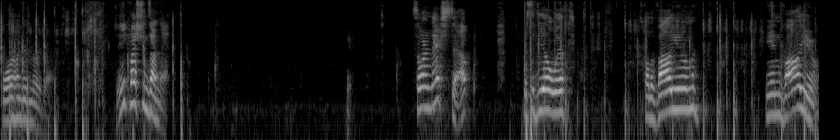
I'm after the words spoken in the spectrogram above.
400 milligrams. So any questions on that? Okay. So our next step is to deal with it's called a volume in volume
